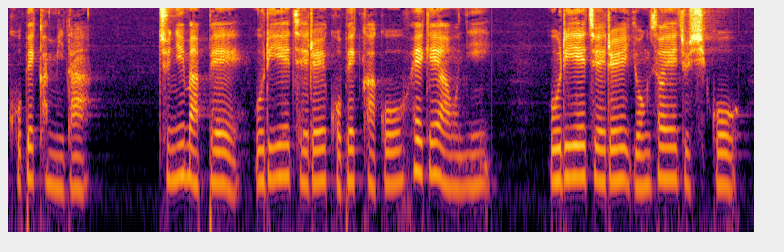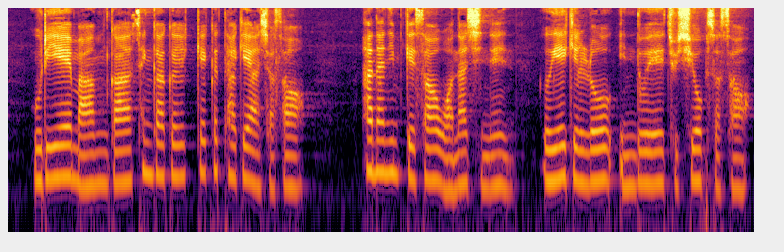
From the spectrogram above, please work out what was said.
고백합니다. 주님 앞에 우리의 죄를 고백하고 회개하오니 우리의 죄를 용서해 주시고 우리의 마음과 생각을 깨끗하게 하셔서 하나님께서 원하시는 의의 길로 인도해 주시옵소서.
